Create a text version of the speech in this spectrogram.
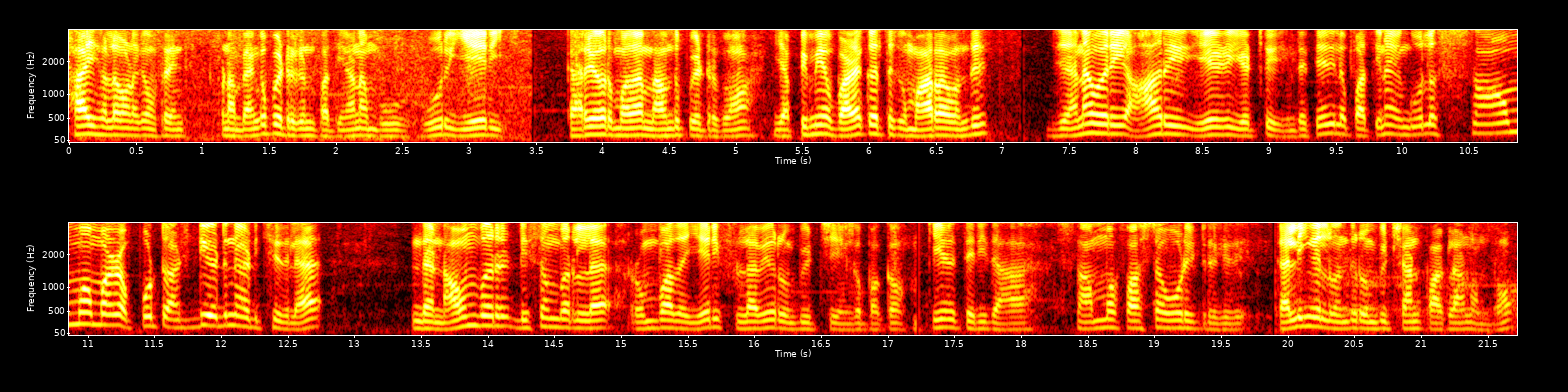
ஹாய் ஹலோ வணக்கம் ஃப்ரெண்ட்ஸ் இப்போ நம்ம எங்கே போயிட்டுருக்கோன்னு பார்த்தீங்கன்னா நம்ம ஊர் ஏரி. கரையோரமாக தான் நடந்து போயிட்டுருக்கோம். எப்பயுமே வழக்கத்துக்கு மாறாக வந்து ஜனவரி ஆறு ஏழு எட்டு இந்த தேதியில் பார்த்தீங்கன்னா எங்கள் ஊரில் செம்ம மழை போட்டு அடி அடின்னு அடிச்சதுல இந்த நவம்பர் டிசம்பரில் ரொம்ப அதை ஏரி ஃபுல்லாகவே ரொம்பிடுச்சு எங்கள் பக்கம். கீழே தெரியுதா? செம்ம ஃபாஸ்ட்டாக ஓடிட்டு இருக்குது கலிங்கல் வந்து ரொம்பிடுச்சான்னு பார்க்கலான்னு வந்தோம்.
